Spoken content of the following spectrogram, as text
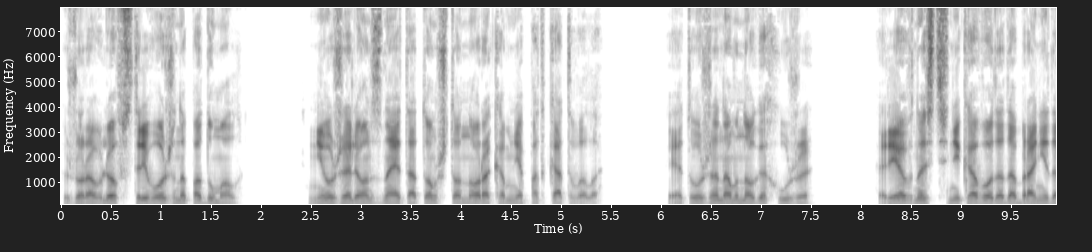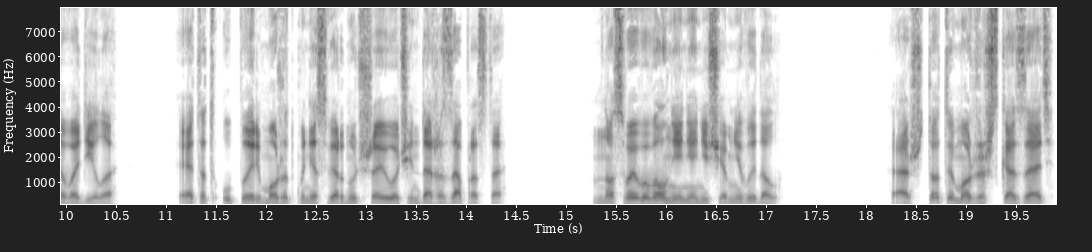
Журавлев встревоженно подумал. Неужели он знает о том, что Нора ко мне подкатывала? Это уже намного хуже. Ревность никого до добра не доводила. Этот упырь может мне свернуть шею очень даже запросто. Но своего волнения ничем не выдал. «А что ты можешь сказать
